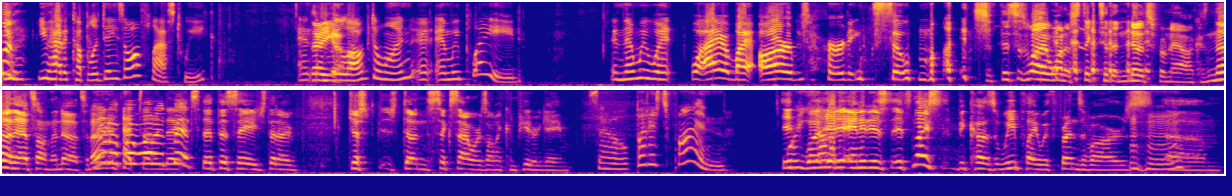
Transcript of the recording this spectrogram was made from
you, you had a couple of days off last week, and, There and you we go. logged on and, and we played. And then we went, why are my arms hurting so much? This is why I want to stick to the notes from now because none of that's on the notes, and I don't know if I want to notes. admit at this age that I've just just done six hours on a computer game. So, but it's fun. It, well, it, and it is it's nice because we play with friends of ours. Mm-hmm. Um,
